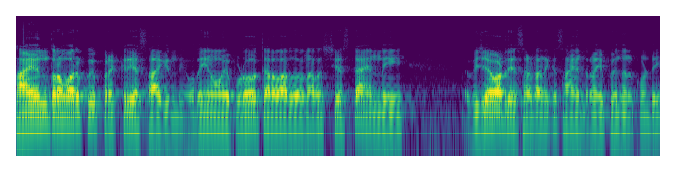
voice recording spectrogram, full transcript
సాయంత్రం వరకు ఈ ప్రక్రియ సాగింది. ఉదయం ఎప్పుడో తెల్లవారుజామున అరెస్ట్ చేస్తే ఆయన్ని విజయవాడ తీసుకురావడానికి సాయంత్రం అయిపోయింది అనుకోండి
